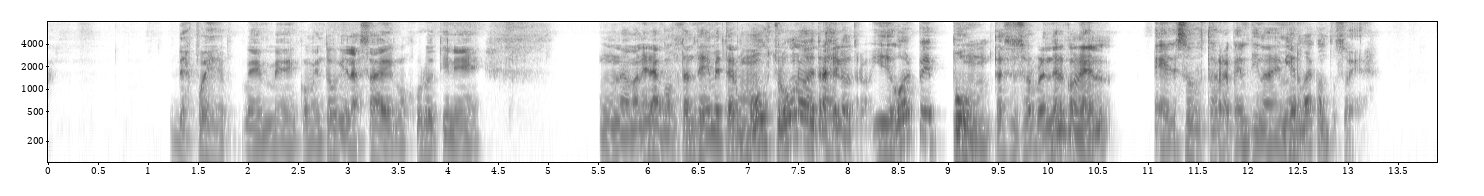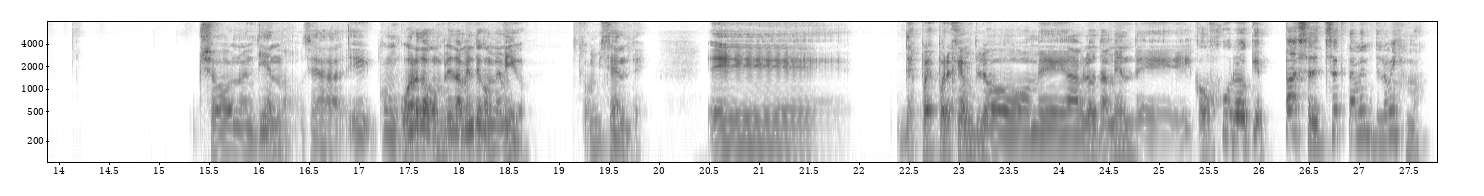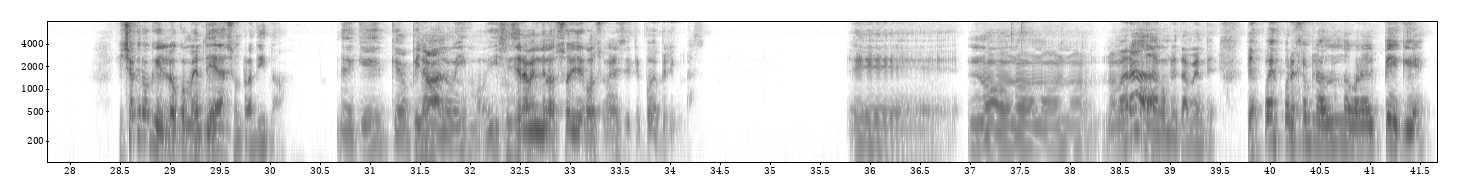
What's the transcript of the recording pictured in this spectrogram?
Después me, comentó que la saga de Conjuro tiene una manera constante de meter monstruo uno detrás del otro. Y de golpe, ¡pum! Te hace sorprender con él el susto repentino de mierda con tu suegra. Yo no entiendo. O sea, eh, concuerdo completamente con mi amigo, con Vicente. Eh, después, por ejemplo, me habló también del conjuro que pasa exactamente lo mismo. Y yo creo que lo comenté hace un ratito de que, que opinaban lo mismo. Y sinceramente no soy de consumir ese tipo de películas. Eh, no, no, no, no, no me agrada completamente. Después, por ejemplo, andando con el Peque,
